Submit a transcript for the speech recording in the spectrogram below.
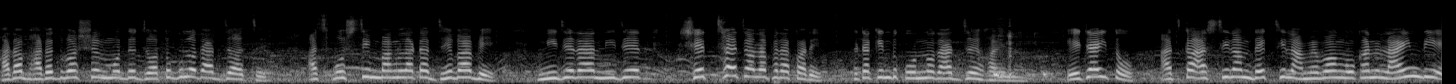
সারা ভারতবর্ষের মধ্যে যতগুলো রাজ্য আছে, আজ পশ্চিম বাংলাটা যেভাবে নিজেরা নিজের স্বেচ্ছায় চলাফেরা করে, এটা কিন্তু কোনো রাজ্যে হয় না। এটাই তো আজকে আসছিলাম, দেখছিলাম এবং ওখানে লাইন দিয়ে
